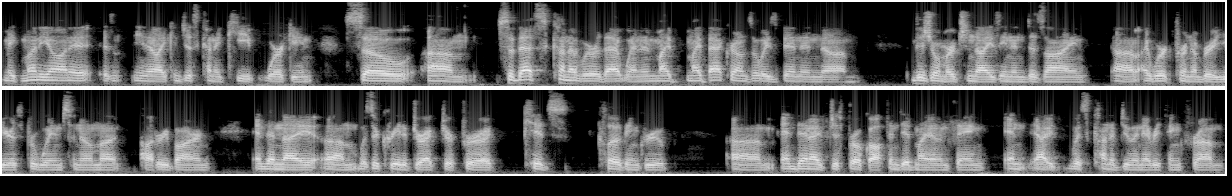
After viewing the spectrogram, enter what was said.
make money on it. You know, I can just kind of keep working. So um, so that's kind of where that went. And my my background's always been in um, visual merchandising and design. Uh, I worked for a number of years for Williams Sonoma Pottery Barn, and then I um, was a creative director for a kids clothing group. Um, and then I just broke off and did my own thing, and I was kind of doing everything from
